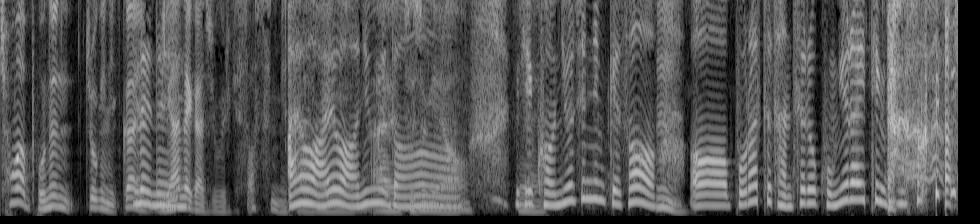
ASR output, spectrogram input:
청아 보는 쪽이니까 네네. 미안해가지고 이렇게 썼습니다. 아유, 아유, 네. 아닙니다. 아유, 죄송해요. 여기 네. 권효진님께서, 음. 어, 보라트 단체로 공유 라이팅 당하고 있나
